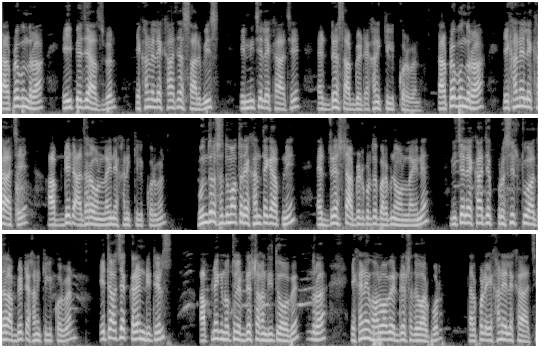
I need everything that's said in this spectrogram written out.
তারপরে বন্ধুরা এই পেজে আসবেন। এখানে লেখা আছে সার্ভিস এর নিচে লেখা আছে অ্যাড্রেস আপডেট এখানে ক্লিক করবেন। তারপরে বন্ধুরা এখানে লেখা আছে আপডেট আধার অনলাইন এখানে ক্লিক করবেন। বন্ধুরা, শুধুমাত্র এখান থেকে আপনি অ্যাড্রেসটা আপডেট করতে পারবেন অনলাইনে নিচে লেখা আছে প্রসিড টু আধার আপডেট এখানে ক্লিক করবেন। এটা হচ্ছে কারেন্ট ডিটেলস আপনাকে নতুন অ্যাড্রেসটা এখানে দিতে হবে। বন্ধুরা, এখানে ভালোভাবে অ্যাড্রেসটা দেওয়ার পর, তারপরে এখানে লেখা আছে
